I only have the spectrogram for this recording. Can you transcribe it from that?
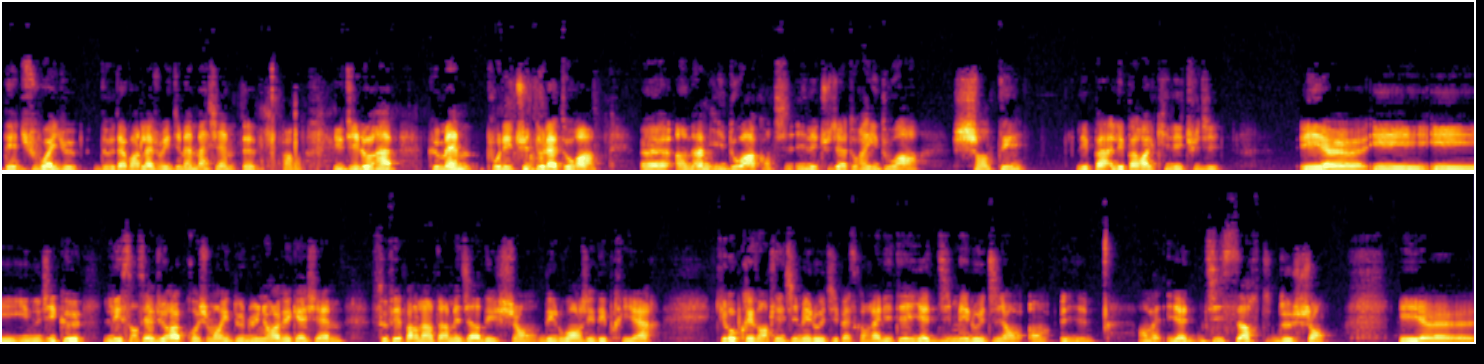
d'être joyeux, de, d'avoir de la joie. Il dit même Hachem, euh, pardon, il dit le Rav, que même pour l'étude de la Torah, euh, un homme, il doit, quand il, étudie la Torah, il doit chanter les, les paroles qu'il étudie. Et, euh, et, et, il nous dit que l'essentiel du rapprochement et de l'union avec Hachem se fait par l'intermédiaire des chants, des louanges et des prières qui représentent les dix mélodies. Parce qu'en réalité, il y a dix mélodies, en, en, en, fait, il y a dix sortes de chants. Et, euh,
